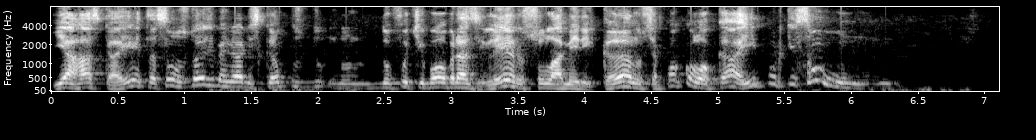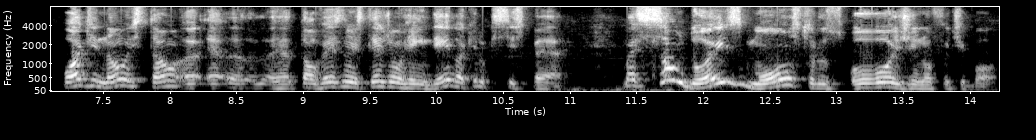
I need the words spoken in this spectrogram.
e Arrascaeta são os dois melhores campos do, do, futebol brasileiro, sul-americano. Você pode colocar aí, porque são. Pode não estão, é, é, talvez não estejam rendendo aquilo que se espera. Mas são dois monstros hoje no futebol.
